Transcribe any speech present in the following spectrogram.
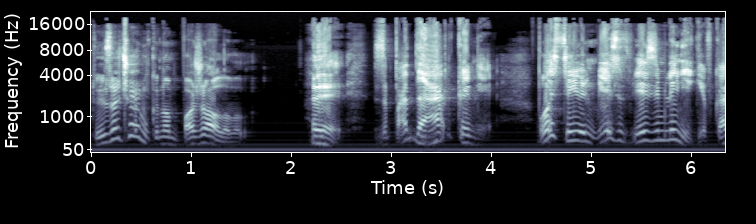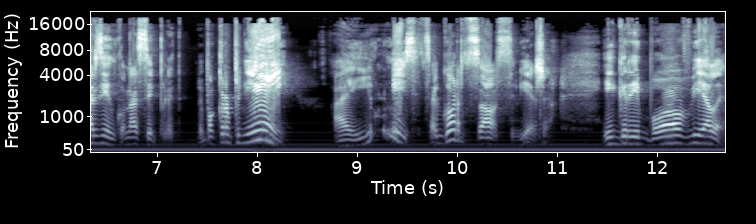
Ты зачем к нам пожаловала?» «Э, за подарками. Пусть июль месяц мне земляники в корзинку насыплет, да покрупней. А июль месяц огурцов свежих и грибов белых.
